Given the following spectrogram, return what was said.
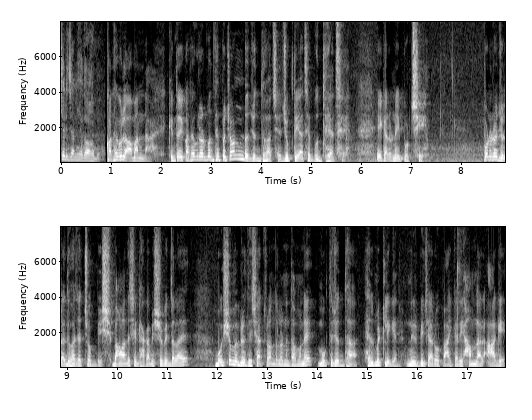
সেটি জানিয়ে দেওয়া হবে। কথাগুলো আমার না, কিন্তু এই কথাগুলোর মধ্যে প্রচণ্ড যুদ্ধ আছে, যুক্তি আছে, বুদ্ধি আছে। এই কারণেই পড়ছি। পনেরো জুলাই দু হাজার চব্বিশ, বাংলাদেশের ঢাকা বিশ্ববিদ্যালয়ে বৈষম্য বিরোধী ছাত্র আন্দোলনের দমনে মুক্তিযোদ্ধা হেলমেট লীগের নির্বিচার ও পাইকারি হামলার আগে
